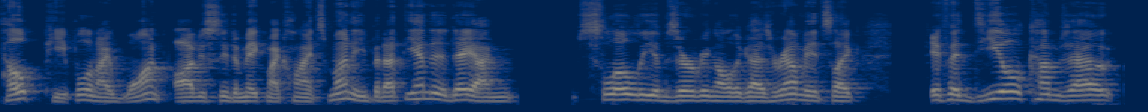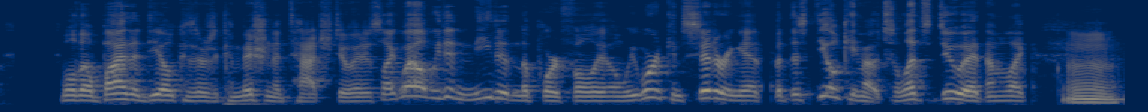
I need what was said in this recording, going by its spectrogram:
help people, and I want obviously to make my clients money. But at the end of the day, I'm slowly observing all the guys around me. It's like if a deal comes out well, they'll buy the deal because there's a commission attached to it. It's like, well, we didn't need it in the portfolio and we weren't considering it, but this deal came out, so let's do it. And I'm like, mm.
